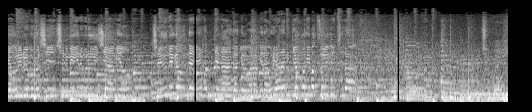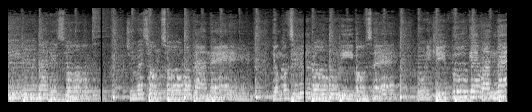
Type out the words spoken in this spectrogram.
시간 우리를 부르신 주님의 이름을 의지하며 주의 은혜 가운데 함께 나아가길 원합니다. 우리 하나님께 영광의 박수 올려드립시다. 주의 이름 안에서 주의 성소로 가네 영광스러운 이곳에 우리 기쁘게 왔네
